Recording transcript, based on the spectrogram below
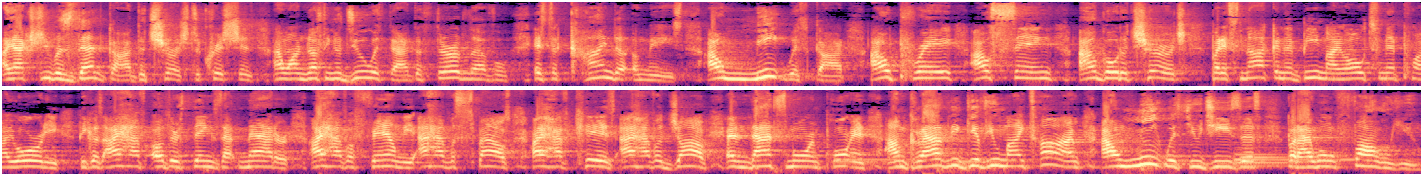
I actually resent God, the church, the Christian. I want nothing to do with that. The third level is the kind of amazed. I'll meet with God. I'll pray. I'll sing. I'll go to church, but it's not going to be my ultimate priority because I have other things that matter. I have a family. I have a spouse. I have kids. I have a job, and that's more important. I'll gladly give you my time. I'll meet with you, Jesus, but I won't follow you.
